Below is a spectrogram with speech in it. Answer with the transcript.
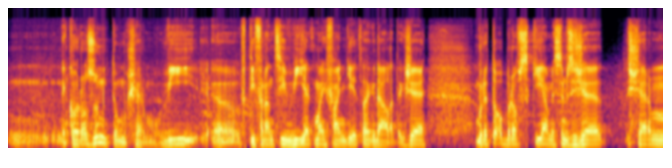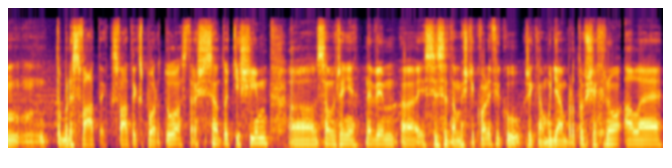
mm, jako rozumí tomu šermu, ví, eh, v té Francii ví, jak mají fandit a tak dále. Takže bude to obrovský a myslím si, že šerm, to bude svátek, svátek sportu a strašně se na to těším. Eh, samozřejmě nevím, eh, jestli se tam ještě kvalifikuju, říkám, udělám pro to všechno, ale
